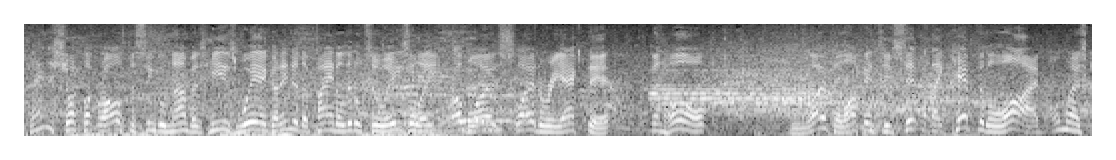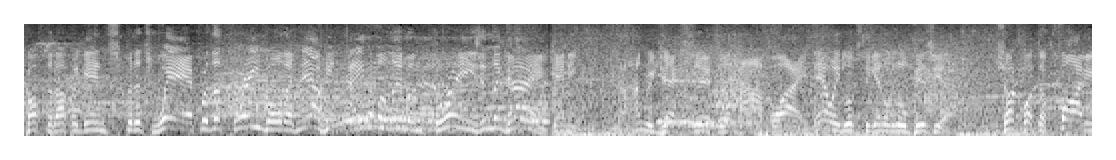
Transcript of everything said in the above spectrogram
Again, the shot clock rolls to single numbers. Here's Ware got into the paint a little too easily. Rob Lowe slow to react there. Evan Hall Woeful offensive set, but they kept it alive. Almost coughed it up against, but it's Ware for the three ball. They've now hit 8 of 11 threes in the game. Kenny a Hungry Jack circle at halfway. Now he looks to get a little busier. Shot clock to five. He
